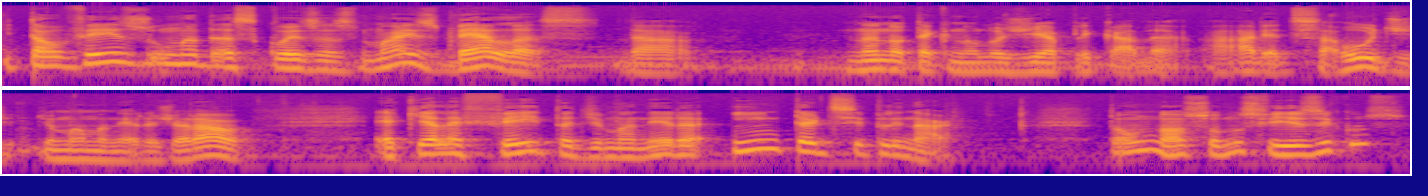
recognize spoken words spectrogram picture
E talvez uma das coisas mais belas da nanotecnologia aplicada à área de saúde, de uma maneira geral, é que ela é feita de maneira interdisciplinar. Então, nós somos físicos,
